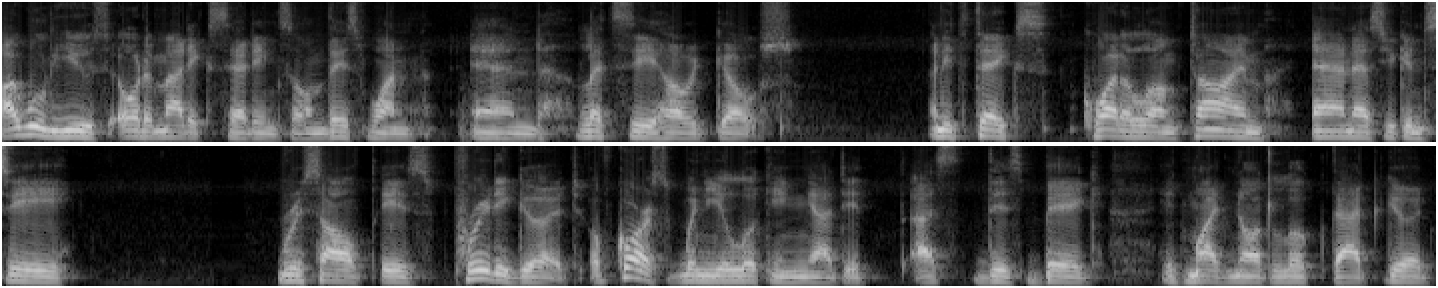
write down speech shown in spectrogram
I will use automatic settings on this one and let's see how it goes. And it takes quite a long time and as you can see result is pretty good. Of course when you're looking at it as this big it might not look that good.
